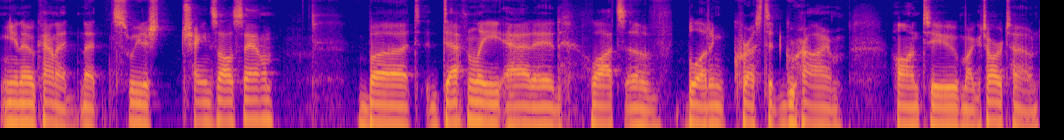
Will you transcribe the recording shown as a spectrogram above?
you know, kind of that Swedish chainsaw sound, but definitely added lots of blood encrusted grime onto my guitar tone.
